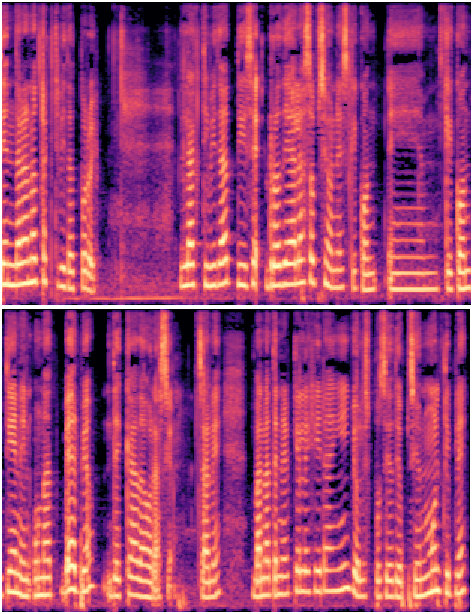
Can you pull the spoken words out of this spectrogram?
tendrán otra actividad por hoy. La actividad dice rodea las opciones que, em, que contienen un adverbio de cada oración. ¿Sale? Van a tener que elegir ahí, yo les puse de opción múltiple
